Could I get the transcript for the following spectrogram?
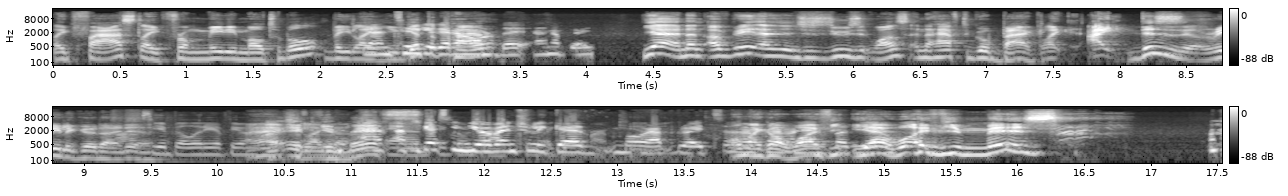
like fast, like from maybe multiple, but like Yeah, you get you the power. an update. An upgrade. Yeah, and then upgrade and then just use it once and then have to go back. Like I, this is a really good That's the ability of the I Omega actually if like you miss- I'm, I'm guessing you eventually get arm more cannon. upgrades. Oh uh, my god, what if you? but Yeah, what if you miss? Worth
